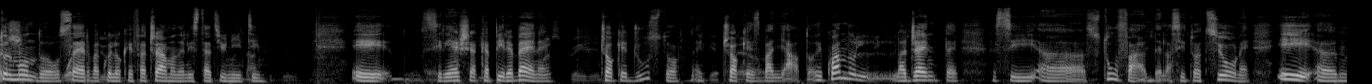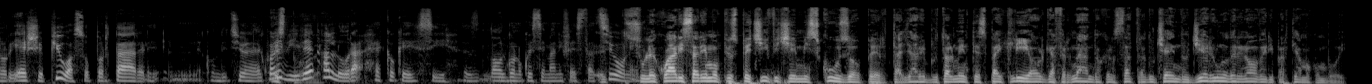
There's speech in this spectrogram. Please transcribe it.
tutto il mondo osserva quello che facciamo negli Stati Uniti e si riesce a capire bene ciò che è giusto e ciò che è sbagliato. E quando la gente si uh, stufa della situazione e uh, non riesce più a sopportare le, le condizioni nelle quali Esplode. vive, allora ecco che si svolgono queste manifestazioni. E sulle quali saremo più specifici e mi scuso per tagliare brutalmente Spike Lee, Olga Fernando che lo sta traducendo. GR1 delle 9, ripartiamo con voi.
